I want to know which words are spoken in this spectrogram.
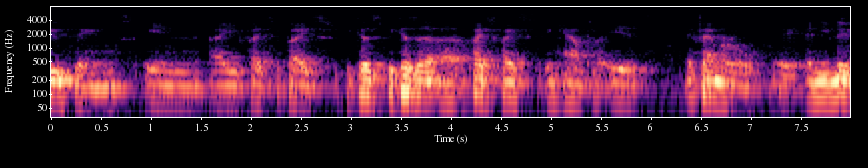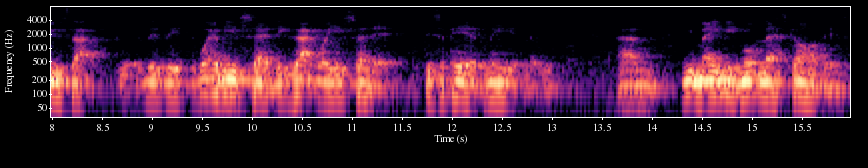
do things in a face to face because because a face to face encounter is ephemeral, and you lose that the, the whatever you've said, the exact way you've said it disappears immediately. Um, you may be more less guarded,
